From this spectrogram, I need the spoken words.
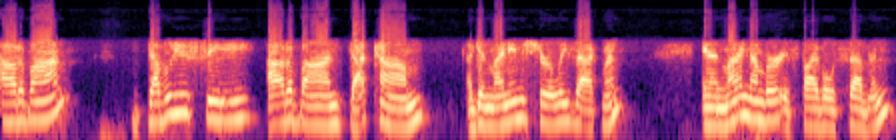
Autobahn, WCAutobahn.com. Again, my name is Shirley Zachman, and my number is 507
